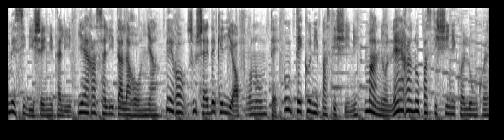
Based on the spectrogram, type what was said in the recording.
Come si dice in Italia, gli era salita la rogna. Però succede che gli offrono un tè. Un tè con i pasticcini. Ma non erano pasticcini qualunque.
